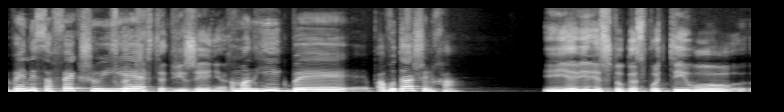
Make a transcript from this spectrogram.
ואין לי ספק в каких-то движениях. מנהיג בעבודה שלך. И я верю, что, Господь, Ты его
